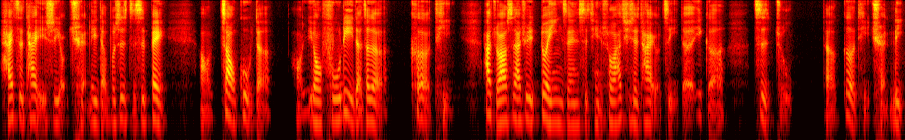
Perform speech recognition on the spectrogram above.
孩子他也是有权利的，不是只是被哦、照顾的、哦有福利的这个客体。他主要是他去对应这件事情，说他其实他有自己的一个自主的个体权利。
